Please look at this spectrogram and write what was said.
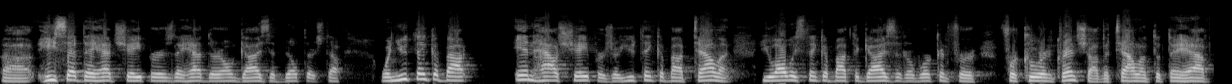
Uh, he said they had shapers, they had their own guys that built their stuff. When you think about in-house shapers or you think about talent, you always think about the guys that are working for for Coore and Crenshaw, the talent that they have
